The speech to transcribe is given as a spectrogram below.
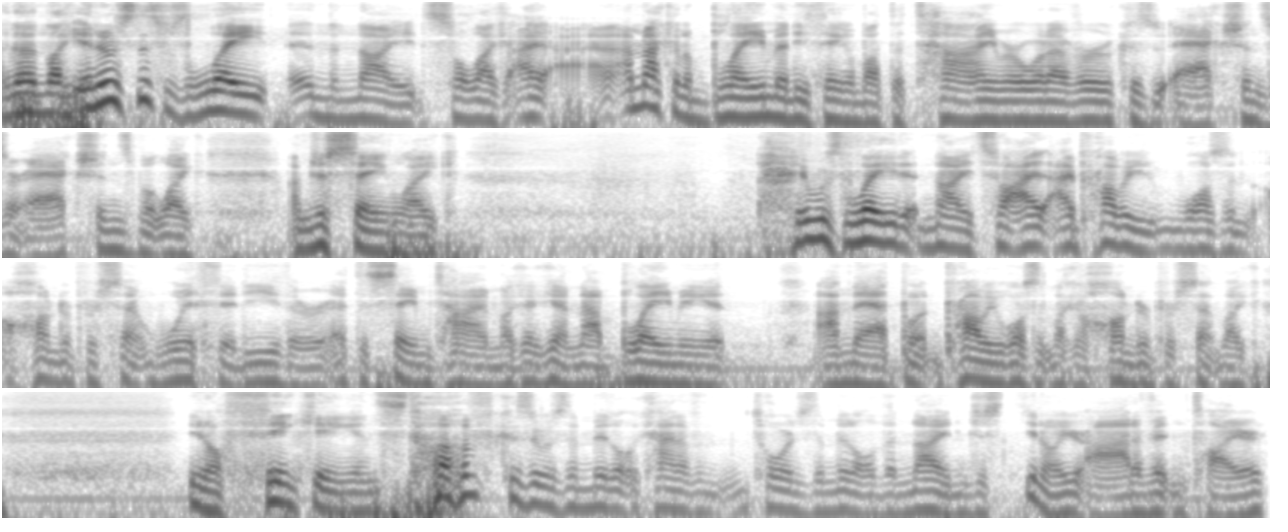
And then like and it was this was late in the night so like i, I i'm not going to blame anything about the time or whatever because actions are actions but like i'm just saying like it was late at night, so I, I probably wasn't 100% with it either at the same time. Like, again, not blaming it on that, but probably wasn't like 100% like, you know, thinking and stuff because it was the middle, kind of towards the middle of the night and just, you know, you're out of it and tired.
